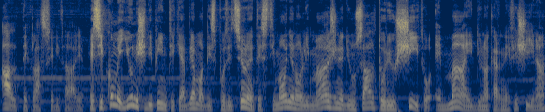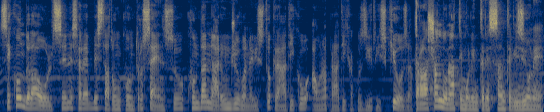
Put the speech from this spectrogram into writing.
alte classi elitarie. E siccome gli unici dipinti che abbiamo a disposizione testimoniano l'immagine di un salto riuscito e mai di una carneficina, secondo la Olsen sarebbe stato un controsenso condannare un giovane aristocratico a una pratica così rischiosa. Tralasciando un attimo l'interessante visione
